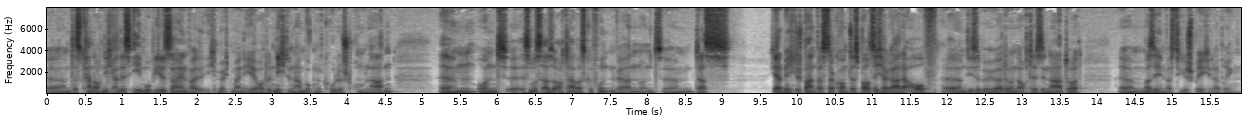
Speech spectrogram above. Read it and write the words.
Ähm, das kann auch nicht alles E-Mobil sein, weil ich möchte mein E-Auto nicht in Hamburg mit Kohlestrom laden. Ähm, und äh, es muss also auch da was gefunden werden. Und ähm, das, ja, bin ich gespannt, was da kommt. Das baut sich ja gerade auf, ähm, diese Behörde und auch der Senat dort. Ähm, mal sehen, was die Gespräche da bringen.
